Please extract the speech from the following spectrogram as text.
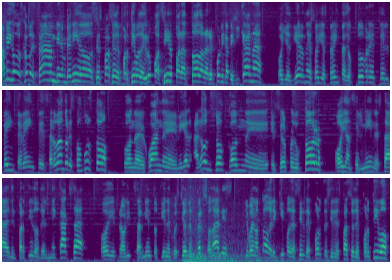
Amigos, ¿cómo están? Bienvenidos a Espacio Deportivo de Grupo ASIR para toda la República Mexicana. Hoy es viernes, hoy es 30 de octubre del 2020. Saludándoles con gusto con eh, Juan eh, Miguel Alonso, con eh, el señor productor. Hoy Anselmín está en el partido del Necaxa. Hoy Raulito Sarmiento tiene cuestiones personales. Y bueno, todo el equipo de ASIR Deportes y de Espacio Deportivo,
